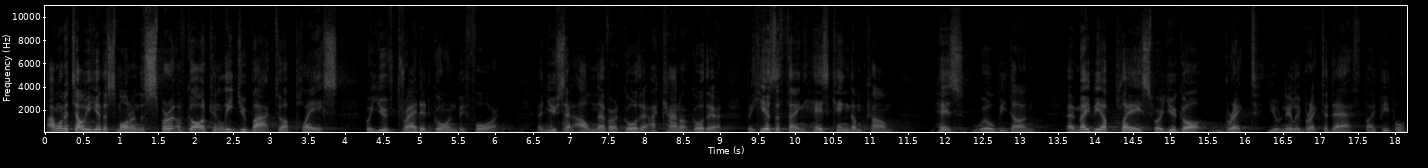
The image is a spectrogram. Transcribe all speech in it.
I want to tell you here this morning the Spirit of God can lead you back to a place where you've dreaded going before. And you said, I'll never go there. I cannot go there. But here's the thing His kingdom come, His will be done. It might be a place where you got bricked, you're nearly bricked to death by people.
